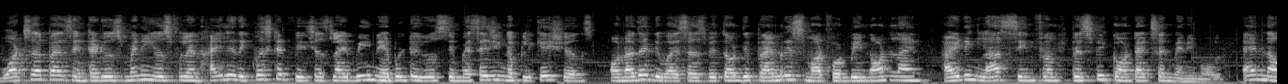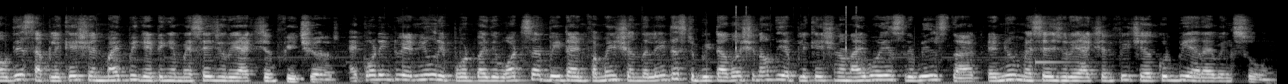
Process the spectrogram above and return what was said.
WhatsApp has introduced many useful and highly requested features like being able to use the messaging applications on other devices without the primary smartphone being online, hiding last seen from specific contacts and many more. And now this application might be getting a message reaction feature. According to a new report by the WhatsApp beta information, the latest beta version of the application on iOS reveals that a new message reaction feature could be arriving soon.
